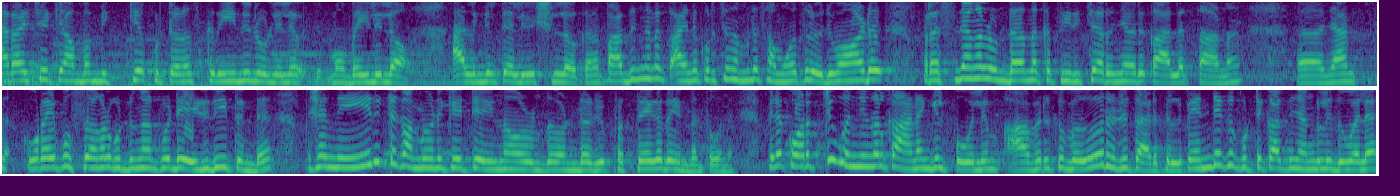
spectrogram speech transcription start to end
ഞായറാഴ്ചയൊക്കെ ആകുമ്പോൾ മിക്ക കുട്ടികളും സ്ക്രീനിനുള്ളിൽ മൊബൈലിലോ അല്ലെങ്കിൽ ടെലിവിഷനിലോ ഒക്കെ. അപ്പോൾ അതിങ്ങനെ അതിനെക്കുറിച്ച് നമ്മുടെ സമൂഹത്തിൽ ഒരുപാട് പ്രശ്നങ്ങൾ ഉണ്ടെന്നൊക്കെ തിരിച്ചറിഞ്ഞ ഒരു കാലത്താണ് ഞാൻ കുറേ പുസ്തകങ്ങൾ കുട്ടികൾക്ക് വേണ്ടി എഴുതിയിട്ടുണ്ട്. പക്ഷേ നേരിട്ട് കമ്മ്യൂണിക്കേറ്റ് ചെയ്യുന്നത് കൊണ്ട് ഒരു പ്രത്യേകതയുണ്ടെന്ന് തോന്നി. പിന്നെ കുറച്ച് കുഞ്ഞുങ്ങൾക്കാണെങ്കിൽ പോലും അവർക്ക് വേറൊരു തരത്തിൽ ഇപ്പോൾ എന്റെയൊക്കെ കുട്ടിക്കാലത്ത് ഞങ്ങൾ ഇതുപോലെ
